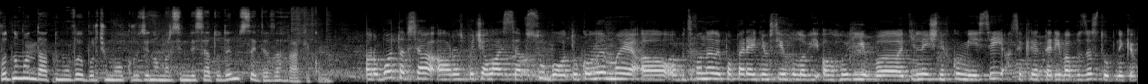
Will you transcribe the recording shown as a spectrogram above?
В одномандатному виборчому окрузі номер 71 все йде за графіком. Робота вся розпочалася в суботу, коли ми е, обдзвонили попередньо всіх голові- голів е, дільничних комісій, секретарів або заступників,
